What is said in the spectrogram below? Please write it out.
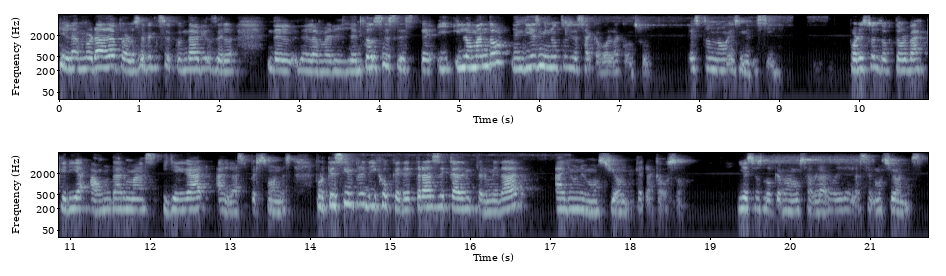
y la, morada para los efectos secundarios de la, amarilla. Entonces, este, y, y lo mandó, en 10 minutos ya se acabó la consulta esto no es medicina. Por eso el doctor Bach quería ahondar más y llegar a las personas, porque siempre dijo que detrás de cada enfermedad hay una emoción que la causó. Y eso es lo que vamos a hablar hoy de las emociones.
